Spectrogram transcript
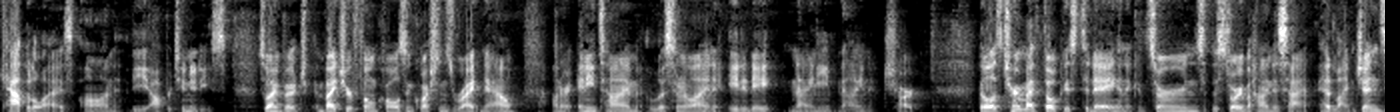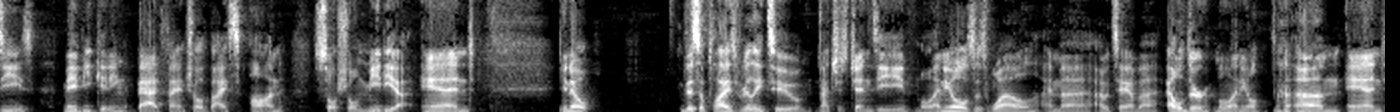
capitalize on the opportunities. So I invite your phone calls and questions right now on our anytime listener line at 888 chart. Now let's turn my focus today, and it concerns the story behind this headline Gen Zs may be getting bad financial advice on social media. And, you know, this applies really to not just Gen Z, millennials as well. I'm a, I would say I'm a elder millennial, um, and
